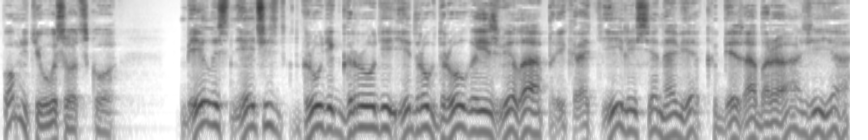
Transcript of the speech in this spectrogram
Помните у Высоцкого? «Билась нечисть груди к груди и друг друга извела, прекратились навек безобразия.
